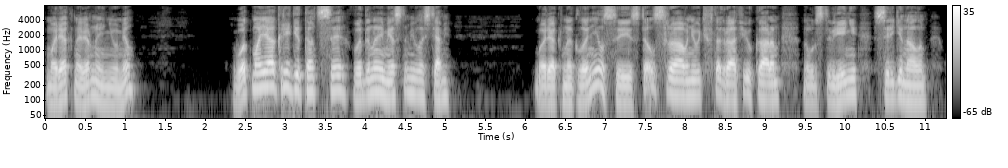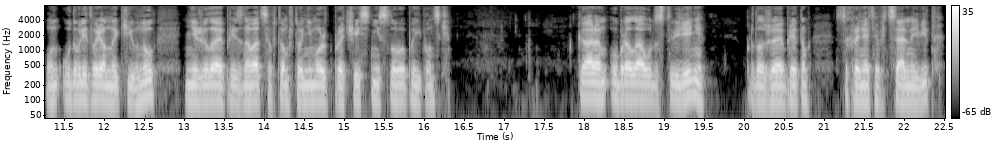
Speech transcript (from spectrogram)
моряк, наверное, не умел. Вот моя аккредитация, выданная местными властями. Моряк наклонился и стал сравнивать фотографию Карен на удостоверении с оригиналом. Он удовлетворенно кивнул, не желая признаваться в том, что не может прочесть ни слова по-японски. Карен убрала удостоверение, продолжая при этом сохранять официальный вид,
